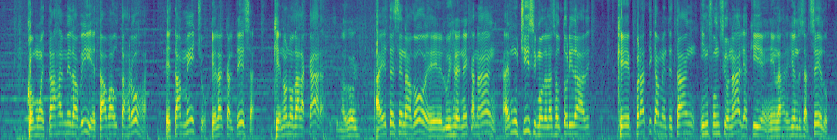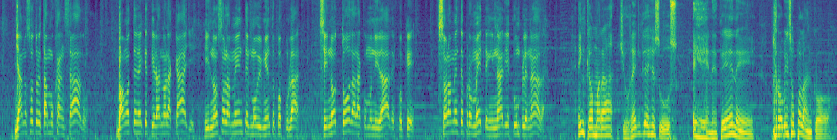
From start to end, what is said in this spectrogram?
Como está Jaime David, está Bauta Roja, está Mecho, que es la alcaldesa, que no nos da la cara. El senador. A este senador, eh, Luis René Canaán, hay muchísimos de las autoridades que prácticamente están infuncionales aquí en, la región de Salcedo. Ya nosotros estamos cansados, vamos a tener que tirarnos a la calle y no solamente el movimiento popular, sino todas las comunidades, porque solamente prometen y nadie cumple nada. En cámara, Yurel de Jesús, NTN, Robinson Polanco.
